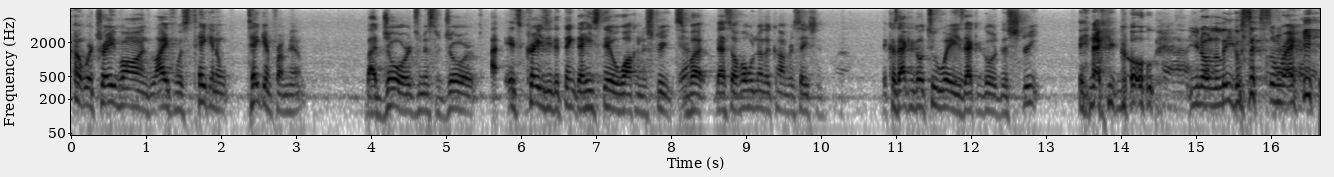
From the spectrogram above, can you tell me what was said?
where Trayvon's life was taken taken from him by George, Mr. George. I, it's crazy to think that he's still walking the streets, but that's a whole nother conversation. Because that could go two ways. That could go to the street, and that could go, you know, the legal system, right?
